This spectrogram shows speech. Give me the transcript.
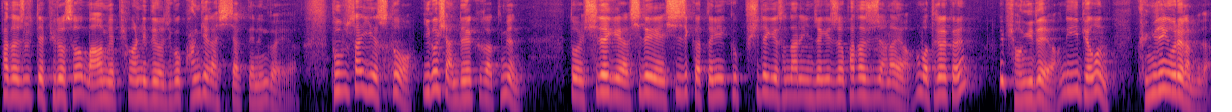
받아줄 때 비로소 마음의 평안이 되어지고 관계가 시작되는 거예요. 부부 사이에서도 이것이 안 될 것 같으면 또 시댁에 시댁에 시집 갔더니 그 시댁에서 나를 인정해 주지 받아주지 않아요. 그럼 어떻게 할까요? 병이 돼요. 근데 이 병은 굉장히 오래 갑니다.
